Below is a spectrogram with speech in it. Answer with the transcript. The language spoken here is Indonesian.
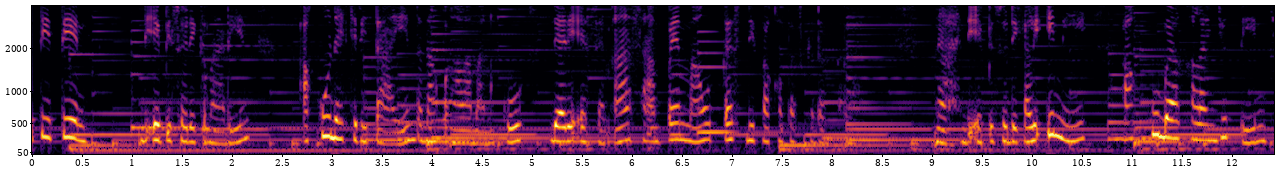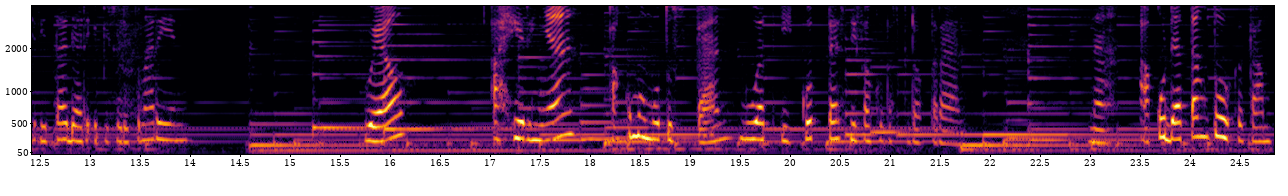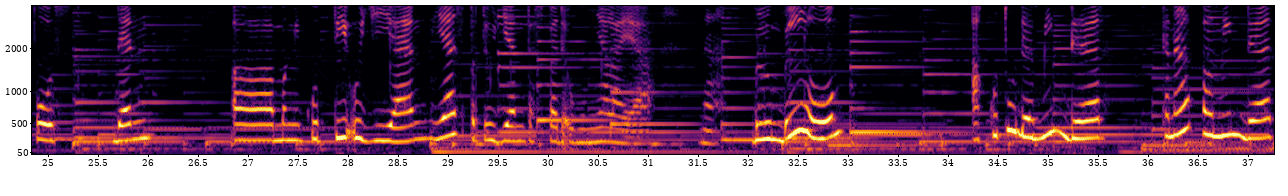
Titin. Di episode kemarin, aku udah ceritain tentang pengalamanku dari SMA sampai mau tes di Fakultas Kedokteran. Nah, di episode kali ini, aku bakal lanjutin cerita dari episode kemarin. Well, akhirnya aku memutuskan buat ikut tes di Fakultas Kedokteran. Nah, aku datang tuh ke kampus dan uh, mengikuti ujian, ya seperti ujian tes pada umumnya lah ya. Nah, belum-belum aku tuh udah minder. Kenapa minder?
